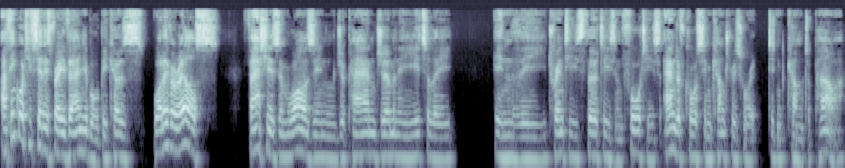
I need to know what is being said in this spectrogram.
I think what you've said is very valuable because whatever else fascism was in Japan, Germany, Italy in the 20s, 30s, and 40s, and of course in countries where it didn't come to power,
